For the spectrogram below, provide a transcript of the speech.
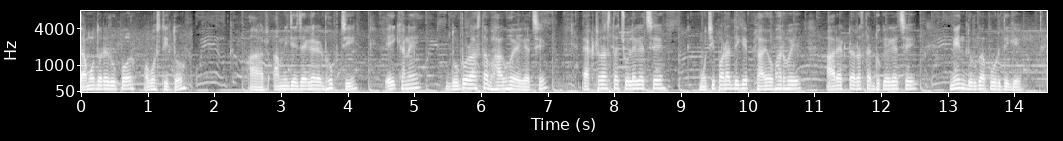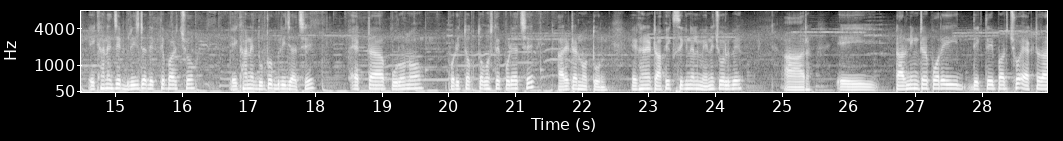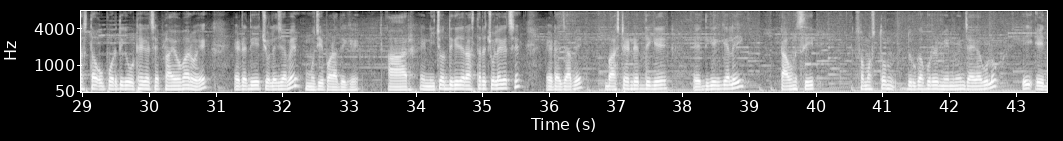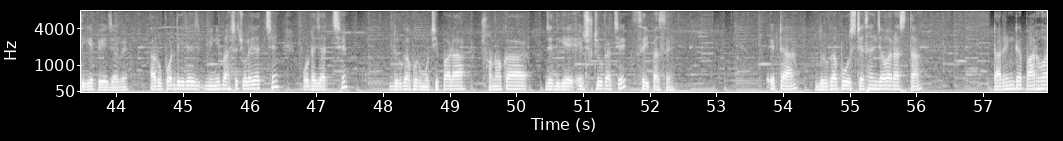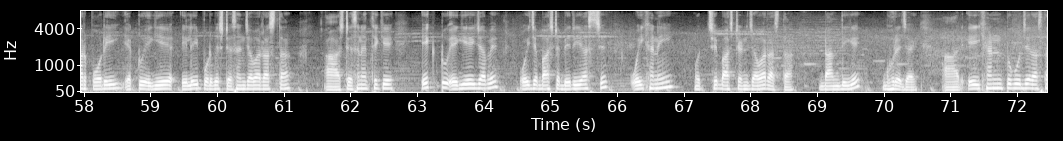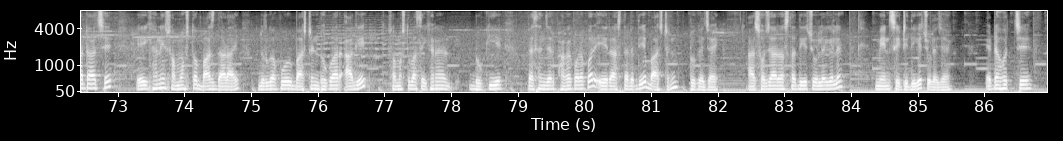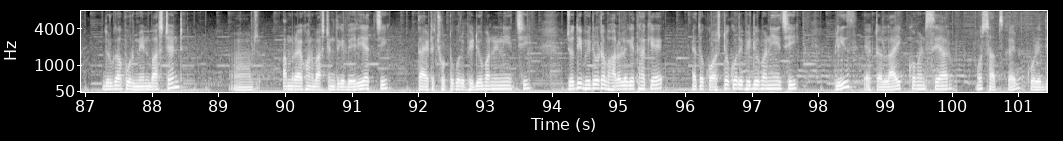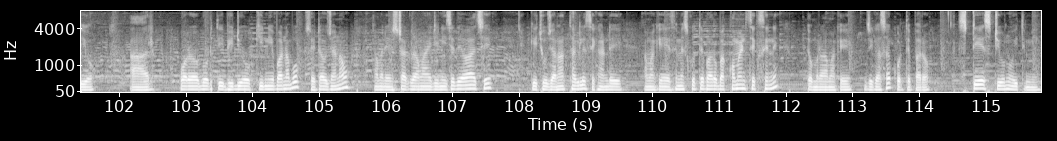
দামোদরের উপর অবস্থিত। আর আমি যে জায়গায় ঢুকছি, এইখানে দুটো রাস্তা ভাগ হয়ে গেছে। একটা রাস্তা চলে গেছে মুচিপাড়ার দিকে ফ্লাইওভার হয়ে, আর একটা রাস্তা ঢুকে গেছে মেন দুর্গাপুর দিকে। এখানে যে ব্রিজটা দেখতে পাচ্ছ এখানে দুটো ব্রিজ আছে। একটা পুরনো পরিত্যক্ত অবস্থায় পড়ে আছে, আর এটা নতুন। এখানে ট্রাফিক সিগন্যাল মেনে চলবে। আর এই টার্নিংটার পরেই দেখতেই পারছ, একটা রাস্তা উপর দিকে উঠে গেছে ফ্লাইওভার হয়ে। এটা দিয়ে চলে যাবে মুচিপাড়া দিকে। আর এই নিচের দিকে যে রাস্তাটা চলে গেছে, এটা যাবে বাস স্ট্যান্ডের দিকে। এদিকে গেলেই টাউনশিপ সমস্ত দুর্গাপুরের মেন মেন জায়গাগুলো এই এই দিকে পেয়ে যাবে। আর উপর দিকে যে মিনি বাসটা চলে যাচ্ছে, ওটা যাচ্ছে দুর্গাপুর মুচিপাড়া সনকা যেদিকে ইনস্টিটিউট আছে, সেই পাশে। এটা দুর্গাপুর স্টেশন যাওয়ার রাস্তা। টার্নিংটা পার হওয়ার পরেই একটু এগিয়ে এলেই পড়বে স্টেশন যাওয়ার রাস্তা। আর স্টেশনের থেকে একটু এগিয়েই যাবে, ওই যে বাসটা বেরিয়ে আসছে, ওইখানেই হচ্ছে বাস স্ট্যান্ড যাওয়ার রাস্তা। ডান দিকে ঘুরে যায়। আর এইখানটুকু যে রাস্তাটা আছে, এইখানে সমস্ত বাস দাঁড়ায়। দুর্গাপুর বাস স্ট্যান্ড ঢোকার আগে সমস্ত বাস এখানে ঢুকিয়ে প্যাসেঞ্জার ফাঁকা করার পর এই রাস্তাটা দিয়ে বাস স্ট্যান্ড ঢুকে যায়। আর সোজা রাস্তা দিয়ে চলে গেলে মেন সিটি দিকে চলে যায়। এটা হচ্ছে দুর্গাপুর মেন বাস স্ট্যান্ড আর আমরা এখন বাস স্ট্যান্ড থেকে বেরিয়ে যাচ্ছি। তাই একটা ছোট্ট করে ভিডিও বানিয়ে নিয়েছি। যদি ভিডিওটা ভালো লেগে থাকে, এত কষ্ট করে ভিডিও বানিয়েছি প্লিজ একটা লাইক কমেন্ট শেয়ার ও সাবস্ক্রাইব করে দিও। আর পরবর্তী ভিডিও কী নিয়ে বানাবো সেটাও জানাও। আমার ইনস্টাগ্রাম আইডি নিচে দেওয়া আছে। কিছু জানার থাকলে সেখানে আমাকে এস করতে পারো বা কমেন্ট সেকশনে তোমরা আমাকে জিজ্ঞাসা করতে পারো। Stay স্টিউন with me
